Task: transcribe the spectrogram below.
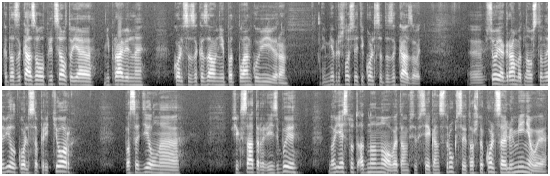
когда заказывал прицел, то я неправильно кольца заказал не под планку вивера. И мне пришлось эти кольца дозаказывать. Э, Все я грамотно установил, кольца притер, посадил на фиксатор резьбы. Но есть тут одно но в этом всей конструкции, то что кольца алюминиевые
